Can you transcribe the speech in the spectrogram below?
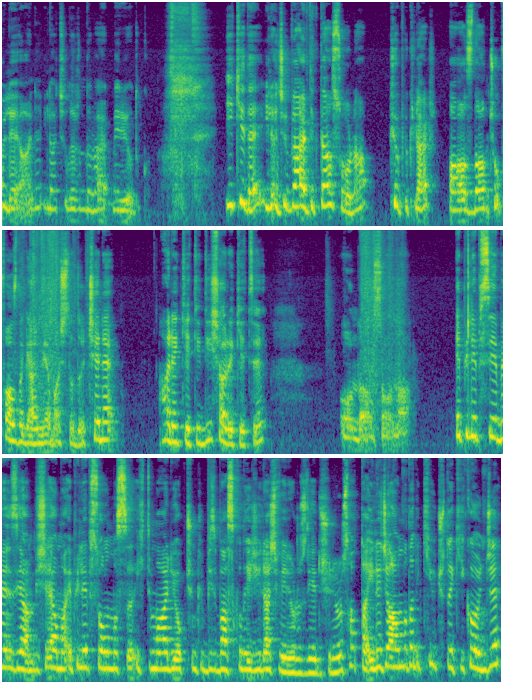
Öyle yani ilaçlarını da ver, veriyorduk. İki de ilacı verdikten sonra köpükler ağızdan çok fazla gelmeye başladı. Çene hareketi, diş hareketi. Ondan sonra epilepsiye benzeyen bir şey ama epilepsi olması ihtimali yok. Çünkü biz baskılayıcı ilaç veriyoruz diye düşünüyoruz. Hatta ilacı almadan 2-3 dakika önce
